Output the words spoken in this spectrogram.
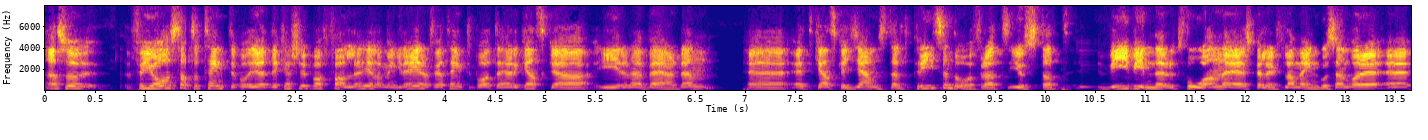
Alltså, för jag satt och tänkte på, det kanske bara faller hela min grej här, för jag tänkte på att det här är ganska, i den här världen, eh, ett ganska jämställt pris ändå, för att just att vi vinner, tvåan spelar i Flamengo, sen var det eh,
